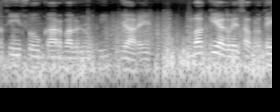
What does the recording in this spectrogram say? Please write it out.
ਅਸੀਂ ਸੋਕਾਰ ਵੱਲ ਨੂੰ ਹੀ ਜਾ ਰਹੇ ਹਾਂ। ਬਾਕੀ ਅਗਲੇ ਸਫ਼ਰ ਤੇ।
